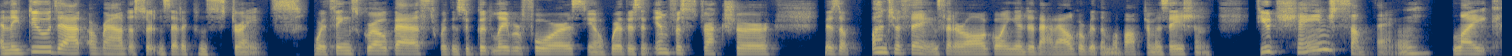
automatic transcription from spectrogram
And they do that around a certain set of constraints where things grow best, where there's a good labor force, you know, where there's an infrastructure. There's a bunch of things that are all going into that algorithm of optimization. If you change something like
